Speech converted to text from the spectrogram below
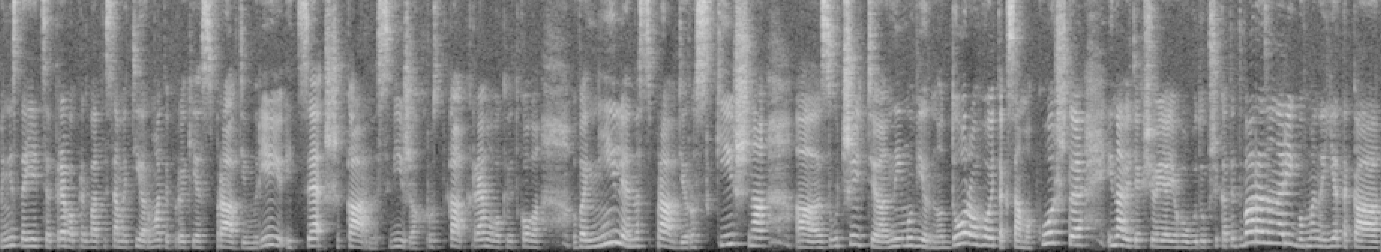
мені здається, треба придбати саме ті аромати, про які я справді мрію. І це шикарна, свіжа, хрустка, кремово-квіткова ваніль, насправді розкішна, звучить неймовірно дорого, і так само коштує. І навіть якщо я його буду пшикати два рази на рік, бо в мене є така,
